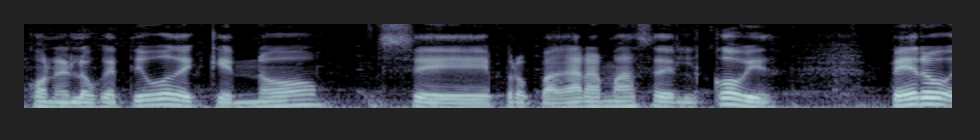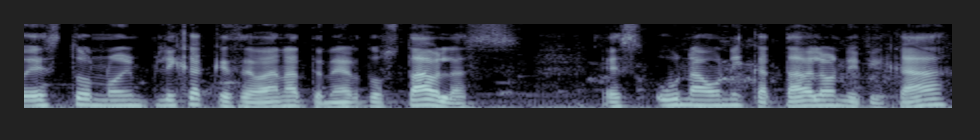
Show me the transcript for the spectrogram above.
con el objetivo de que no se propagara más el COVID. Pero esto no implica que se van a tener dos tablas. Es una única tabla unificada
